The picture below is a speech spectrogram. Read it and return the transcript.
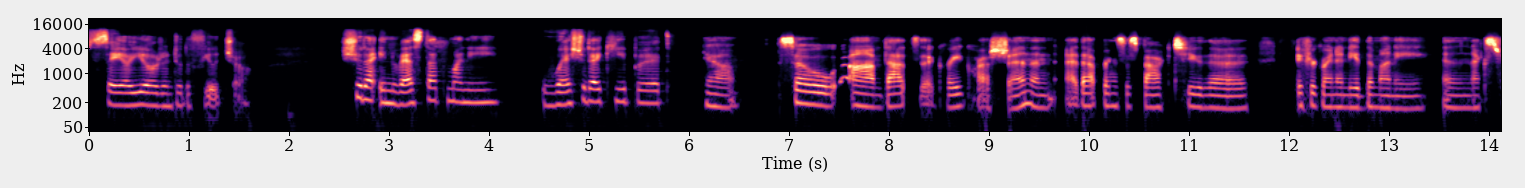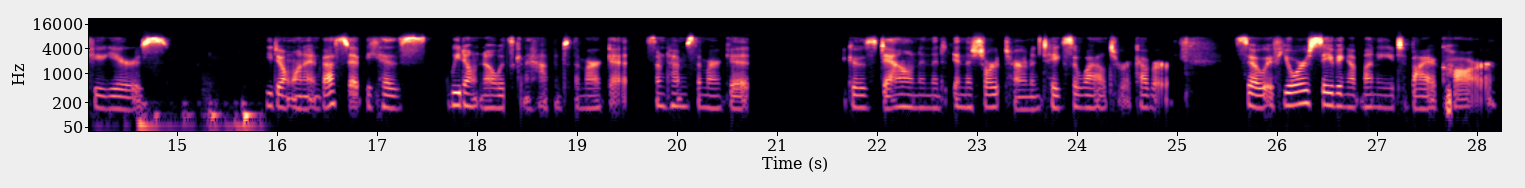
say, a year into the future, should I invest that money? where should I keep it? Yeah. So um, that's a great question. And uh, that brings us back to the if you're going to need the money in the next few years, you don't want to invest it because we don't know what's going to happen to the market. Sometimes the market goes down in the in the short term and takes a while to recover. So if you're saving up money to buy a car,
